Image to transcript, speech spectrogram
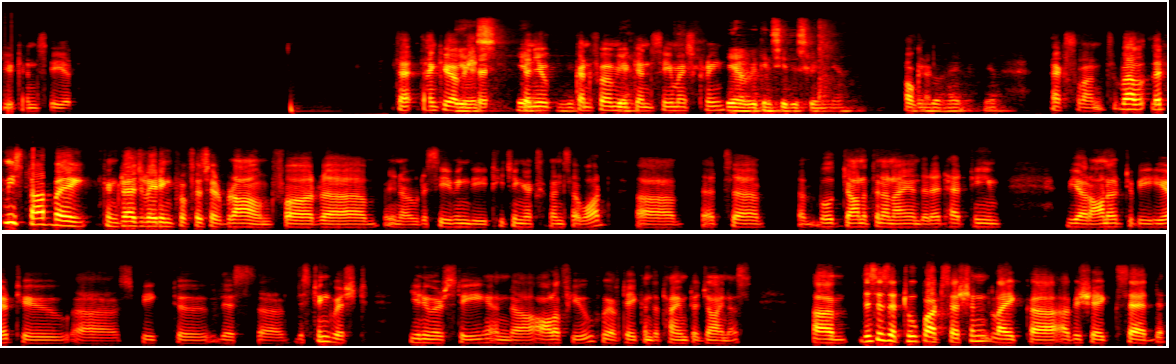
you can see it. Th thank you, Abhishek. Yes. Yeah. Can you yeah. confirm yeah. you can see my screen? Yeah, we can see the screen. Yeah. Okay. Go ahead. Yeah. Excellent. Well, let me start by congratulating Professor Brown for uh, you know receiving the Teaching Excellence Award. Uh, that's uh, both Jonathan and I and the Red Hat team. We are honored to be here to uh, speak to this uh, distinguished university and uh, all of you who have taken the time to join us. Um, this is a two-part session, like uh, Abhishek said.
